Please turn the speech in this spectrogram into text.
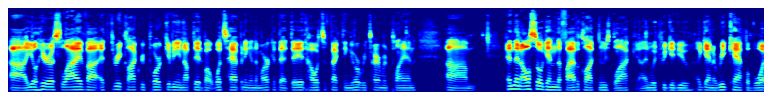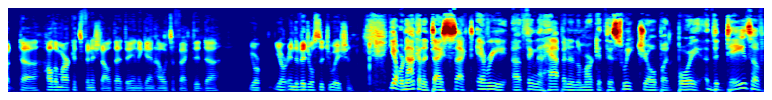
Uh, you'll hear us live uh, at three o'clock report, giving you an update about what's happening in the market that day and how it's affecting your retirement plan. Um, and then also again the five o'clock news block, uh, in which we give you again a recap of what uh, how the market's finished out that day, and again how it's affected uh, your your individual situation. Yeah, we're not going to dissect every uh, thing that happened in the market this week, Joe. But boy, the days of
